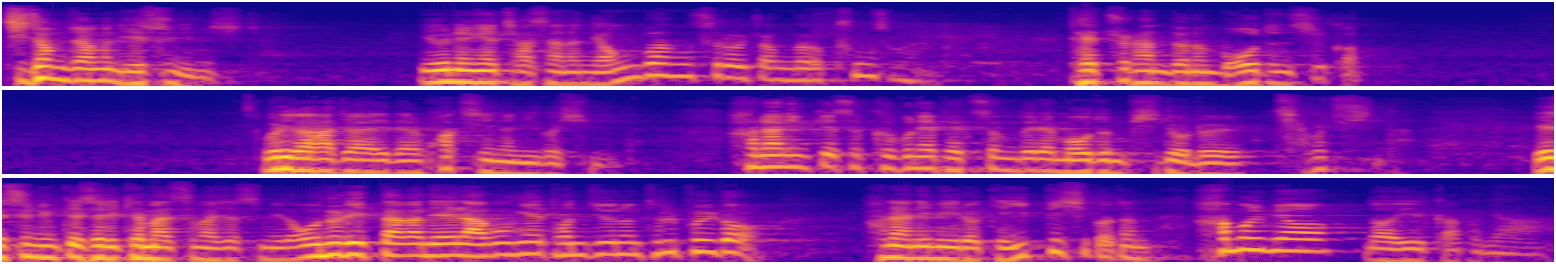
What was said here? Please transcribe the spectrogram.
지점장은 예수님이시죠. 은행의 자산은 영광스러울 정도로 풍성한 것. 대출 한도는 모든 쓸 것. 우리가 가져야 될 확신은 이것입니다. 하나님께서 그분의 백성들의 모든 필요를 채워주신다. 예수님께서 이렇게 말씀하셨습니다. 오늘 있다가 내일 아궁이에 던지우는 들풀도 하나님이 이렇게 입히시거든 하물며 너일까 보냐.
